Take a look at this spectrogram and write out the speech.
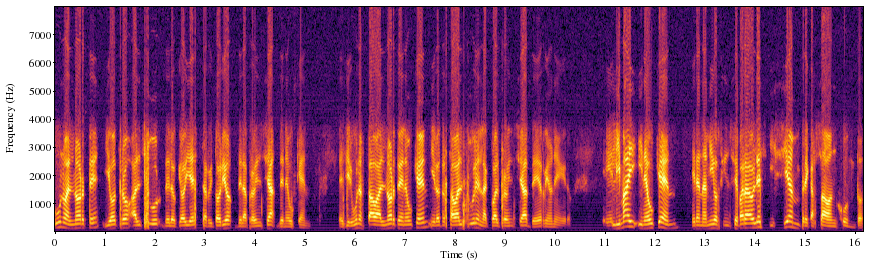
uno al norte y otro al sur de lo que hoy es territorio de la provincia de Neuquén. Es decir, uno estaba al norte de Neuquén y el otro estaba al sur en la actual provincia de Río Negro. Eh, Limay y Neuquén eran amigos inseparables y siempre cazaban juntos.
